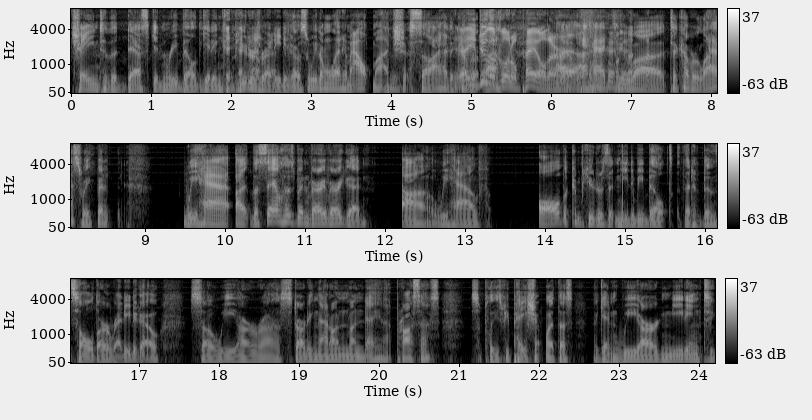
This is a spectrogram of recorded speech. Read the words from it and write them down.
chained to the desk in rebuild, getting computers ready to go. So we don't let him out much. So I had to yeah, cover. you it do look a little pale there. I, I had to uh, to cover last week, but we had uh, the sale has been very very good. Uh, we have all the computers that need to be built that have been sold are ready to go. So we are uh, starting that on Monday. That process. So please be patient with us. Again, we are needing to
